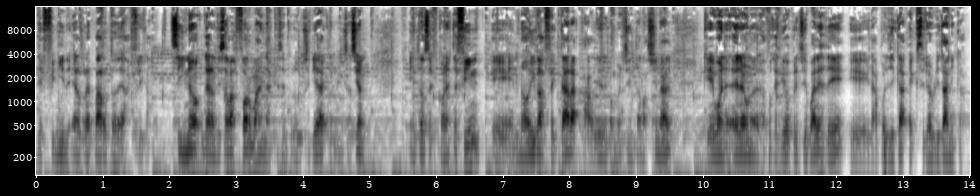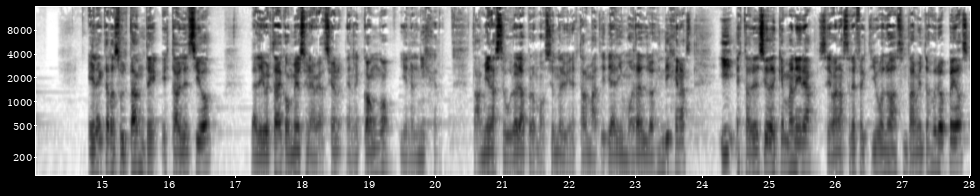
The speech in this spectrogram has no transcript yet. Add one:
definir el reparto de África, sino garantizar las formas en las que se produciría la colonización, entonces, con este fin, eh, no iba a afectar al libre comercio internacional, que bueno, era uno de los objetivos principales de eh, la política exterior británica. El acta resultante estableció la libertad de comercio y navegación en el Congo y en el Níger. También aseguró la promoción del bienestar material y moral de los indígenas y estableció de qué manera se van a hacer efectivos los asentamientos europeos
